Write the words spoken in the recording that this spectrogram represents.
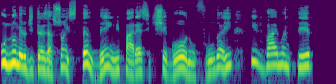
O número de transações também me parece que chegou no fundo aí e vai manter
